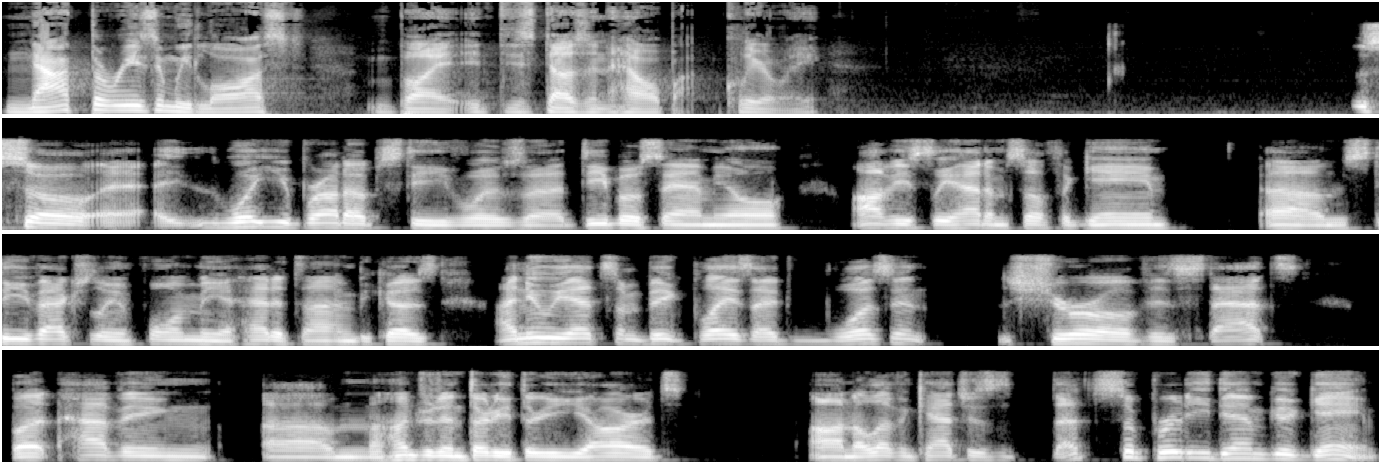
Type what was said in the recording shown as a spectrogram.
not the reason we lost, but it just doesn't help clearly. So, uh, what you brought up, Steve, was uh, Deebo Samuel obviously had himself a game. Um, Steve actually informed me ahead of time because I knew he had some big plays. I wasn't sure of his stats, but having um, 133 yards on 11 catches, that's a pretty damn good game.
